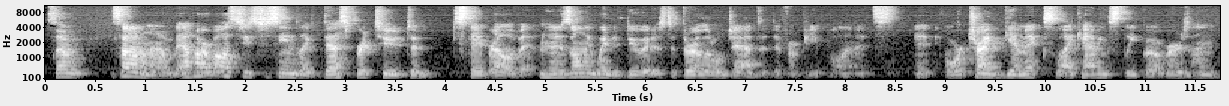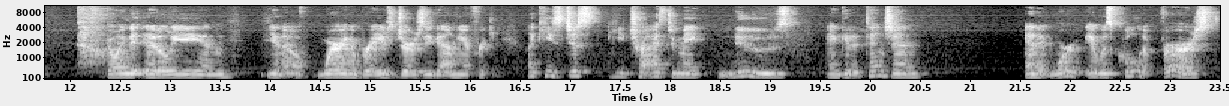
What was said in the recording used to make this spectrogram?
So, so I don't know. Harbaugh just seems like desperate to to stay relevant, and his only way to do it is to throw little jabs at different people, and it's it, or try gimmicks like having sleepovers and going to Italy and you know wearing a Braves jersey down here for like he's just he tries to make news and get attention, and it worked. It was cool at first,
